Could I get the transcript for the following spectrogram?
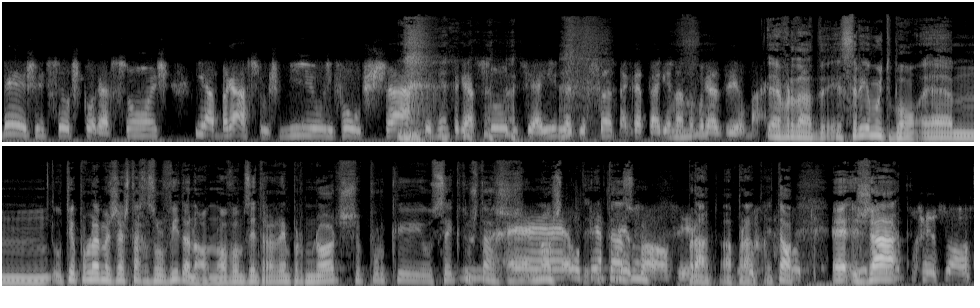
beijo em seus corações e abraços mil e voos charter entre Açores e a ilha de Santa Catarina no Brasil. Mário. É verdade, seria muito bom. Um, o teu problema já está resolvido ou não? Não vamos entrar em pormenores porque eu sei que tu estás... É, não, o tempo estás resolve. Um... Pronto, ah, pronto. Então, o, já... O tempo resolve.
